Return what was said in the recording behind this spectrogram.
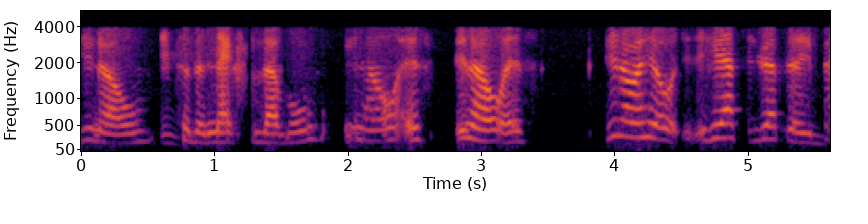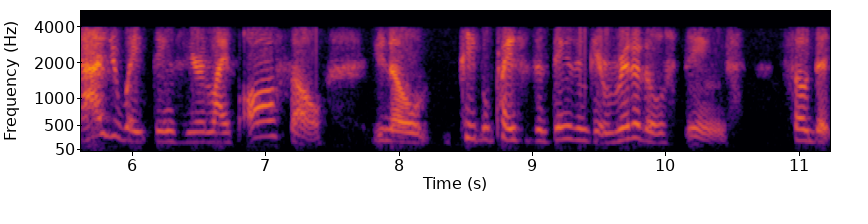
you know Mhm. to the next level you know it's you know it's you know he'll you have to you have to evaluate things in your life also you know people places and things and get rid of those things so that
